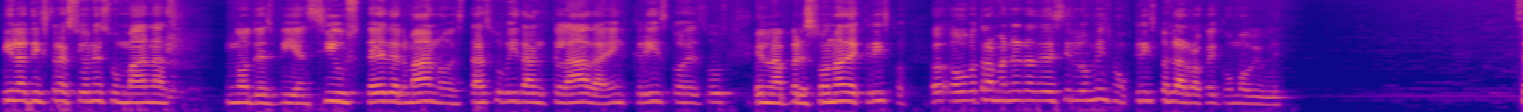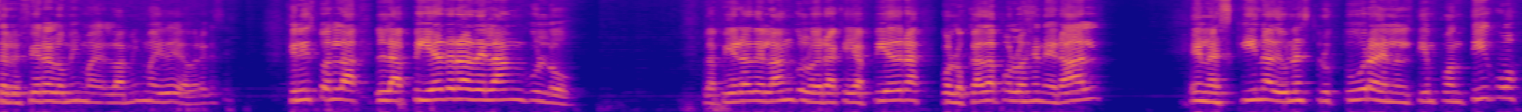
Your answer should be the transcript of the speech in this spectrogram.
y las distracciones humanas nos desvíen. Si usted, hermano, está su vida anclada en Cristo Jesús, en la persona de Cristo, otra manera de decir lo mismo, Cristo es la roca inconmovible. Se refiere a lo mismo, la misma idea, ¿verdad que sí? Cristo es la, la piedra del ángulo. La piedra del ángulo era aquella piedra colocada por lo general en la esquina de una estructura en el tiempo antiguo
